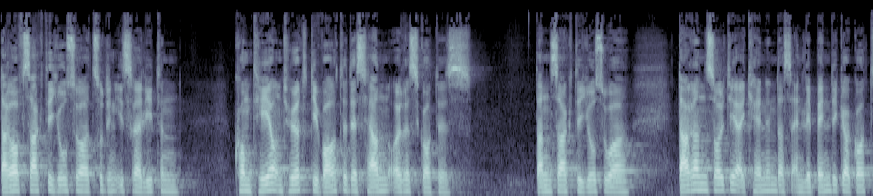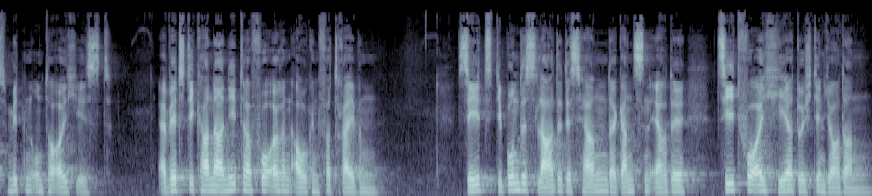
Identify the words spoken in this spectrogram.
Darauf sagte Josua zu den Israeliten, Kommt her und hört die Worte des Herrn eures Gottes. Dann sagte Josua, Daran sollt ihr erkennen, dass ein lebendiger Gott mitten unter euch ist. Er wird die Kanaaniter vor euren Augen vertreiben. Seht, die Bundeslade des Herrn der ganzen Erde zieht vor euch her durch den Jordan.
